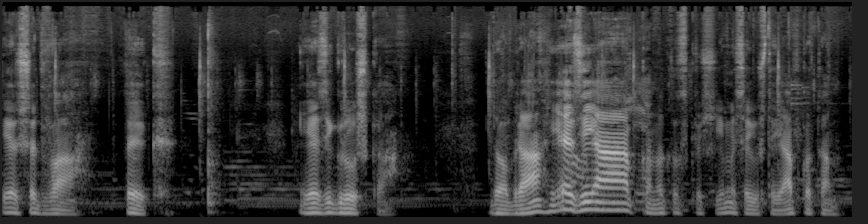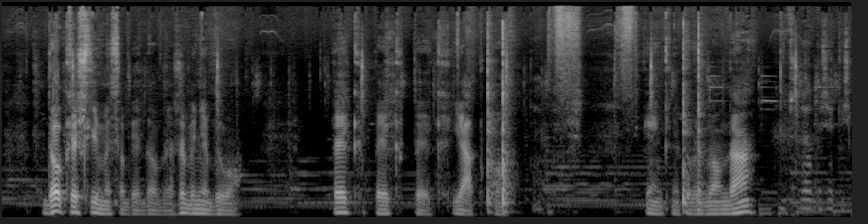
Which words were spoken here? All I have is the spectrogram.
Pierwsze dwa. Pyk. Jest i gruszka. Dobra. Jest i jabłko. No to skreślimy sobie już te jabłko tam. Dokreślimy sobie, dobra, żeby nie było. Pyk, pyk, pyk. Jabłko. Pięknie to wygląda. Przydałby się jakiś.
